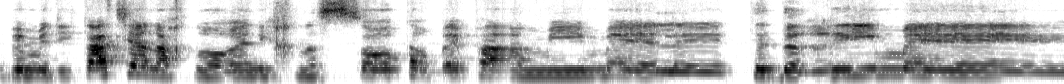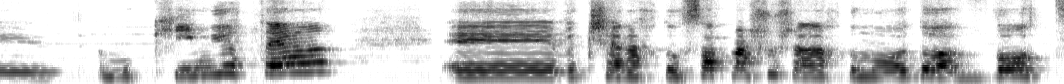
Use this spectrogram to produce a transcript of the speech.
במדיטציה אנחנו הרי נכנסות הרבה פעמים לתדרים עמוקים יותר אה, וכשאנחנו עושות משהו שאנחנו מאוד אוהבות,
